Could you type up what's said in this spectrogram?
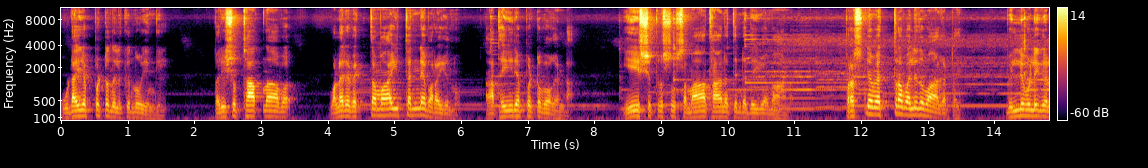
ഉടയപ്പെട്ടു നിൽക്കുന്നു എങ്കിൽ പരിശുദ്ധാത്മാവ് വളരെ വ്യക്തമായി തന്നെ പറയുന്നു അധൈര്യപ്പെട്ടു പോകണ്ട. യേശു ക്രിസ്തു സമാധാനത്തിന്റെ ദൈവമാണ്. പ്രശ്നം എത്ര വലുതുമാകട്ടെ വെല്ലുവിളികൾ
